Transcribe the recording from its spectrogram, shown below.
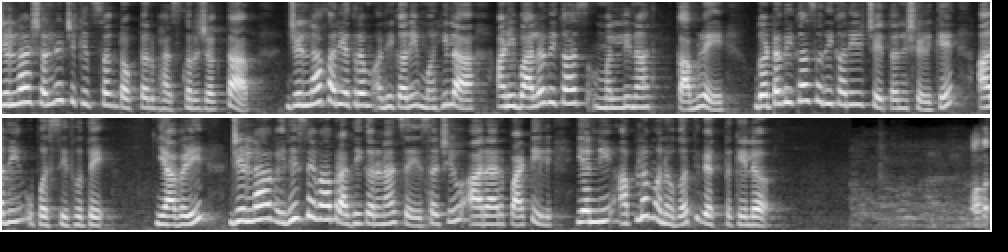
जिल्हा शल्यचिकित्सक डॉक्टर भास्कर जगताप जिल्हा कार्यक्रम अधिकारी महिला आणि बालविकास मल्लीनाथ कांबळे गटविकास अधिकारी चेतन शेळके आदी उपस्थित होते. यावेळी जिल्हा विधी सेवा प्राधिकरणाचे सचिव आर आर पाटील यांनी आपलं मनोगत व्यक्त केलं. आता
